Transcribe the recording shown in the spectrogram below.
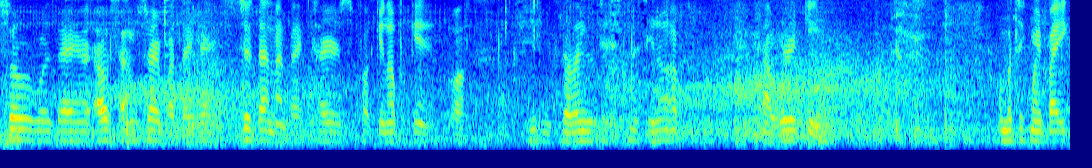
So was I? I was. I'm sorry about that, guys. It's just that my back tire is fucking up again. Well, excuse me the language, is messing up. It's not working. I'm gonna take my bike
